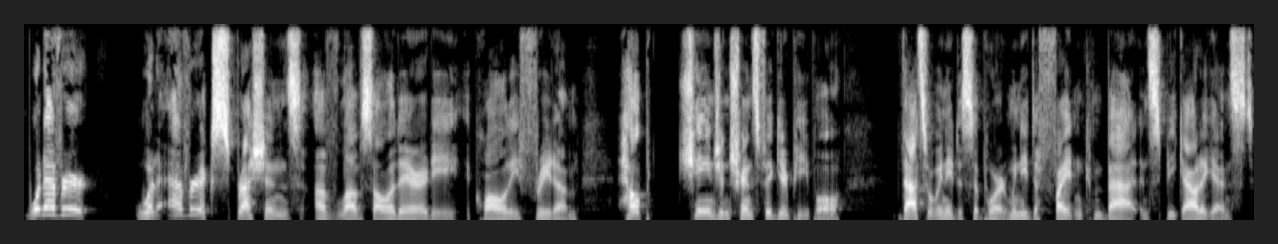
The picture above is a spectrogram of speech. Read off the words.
whatever, whatever expressions of love, solidarity, equality, freedom help change and transfigure people. That's what we need to support. We need to fight and combat and speak out against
